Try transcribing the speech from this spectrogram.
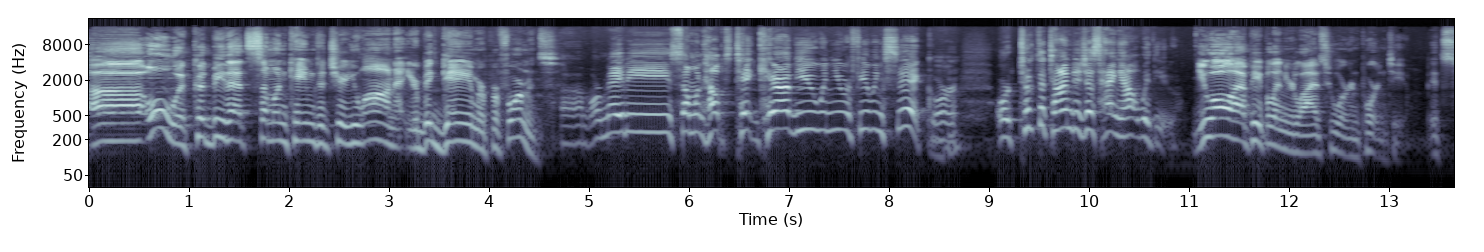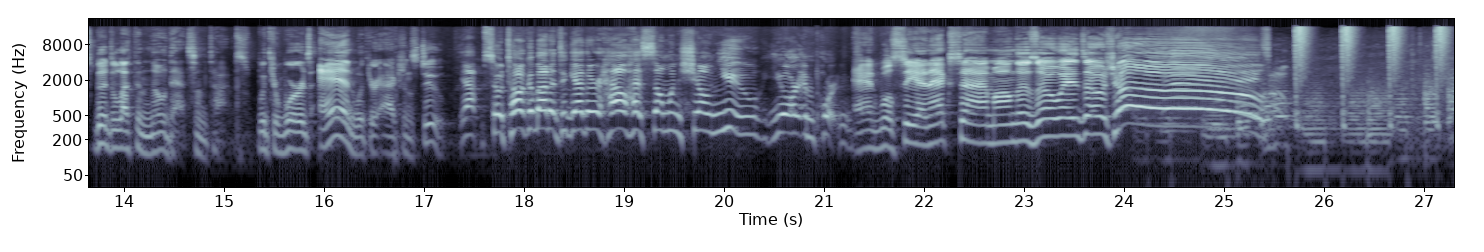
Uh, oh, it could be that someone came to cheer you on at your big game or performance. Um, or maybe someone helped take care of you when you were feeling sick, or, or took the time to just hang out with you. You all have people in your lives who are important to you. It's good to let them know that sometimes, with your words and with your actions too. Yep, so talk about it together. How has someone shown you you're important? And we'll see you next time on the Zoe and Zo Show! Oh,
